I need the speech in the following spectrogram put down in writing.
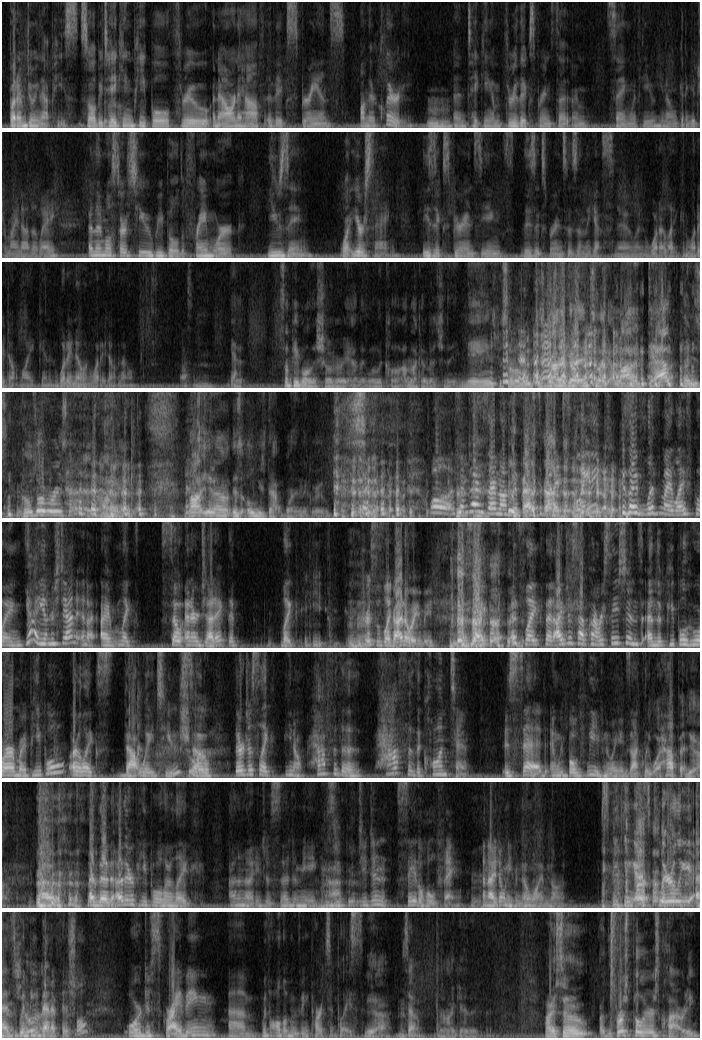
but I'm doing that piece. So I'll be taking people through an hour and a half of experience on their clarity and taking them through the experience that I'm saying with you. You know, I'm going to get your mind out of the way. And then we'll start to rebuild a framework using what you're saying. These experiencing these experiences and the yes, no, and what I like and what I don't like, and what I know and what I don't know. Awesome. Yeah. Some people on the show are very uh, analytical. I'm not going to mention any names, but some of them just kind of go into like a lot of depth and just goes over his head. But you know, there's always that one in the group. Well, sometimes I'm not the best about explaining because I've lived my life going, yeah, you understand, and I, I'm like so energetic that. Like y- mm-hmm. Chris is like, I know what you mean. It's like it's like that. I just have conversations, and the people who are my people are like that way too. Sure. So they're just like, you know, half of the half of the content is said, and we both leave knowing exactly what happened. Yeah. Um, and then other people are like, I don't know what you just said to me because you, you didn't say the whole thing, and I don't even know why I'm not speaking as clearly as would be beneficial, or describing um, with all the moving parts in place. Yeah. So No, I get it. All right. So uh, the first pillar is clarity,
